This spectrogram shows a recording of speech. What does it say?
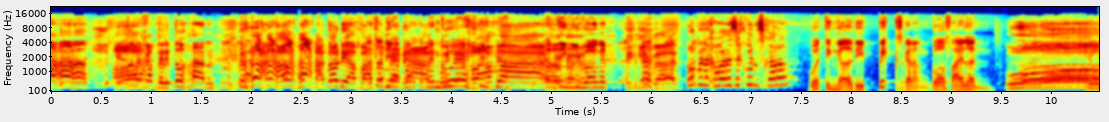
Itu dekat dari Tuhan. Atau, atau di apartemen, Atau di apartemen gue. lama. Tinggi banget. Tinggi banget. Lo pindah ke mana sih Kun sekarang? Gue tinggal di Peak sekarang, Golf Island. Oh. Yo.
